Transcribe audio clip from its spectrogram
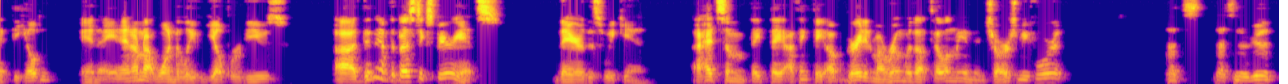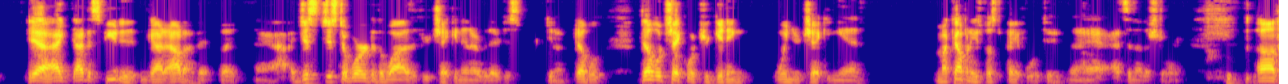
at the Hilton and, and I'm not one to leave Yelp reviews. Uh, didn't have the best experience there this weekend. I had some, they, they, I think they upgraded my room without telling me and then charged me for it. That's that's no good. Yeah, I, I disputed it and got out of it, but uh, just, just a word to the wise if you're checking in over there, just, you know, double, double check what you're getting when you're checking in. My company is supposed to pay for it too. That's another story. um,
